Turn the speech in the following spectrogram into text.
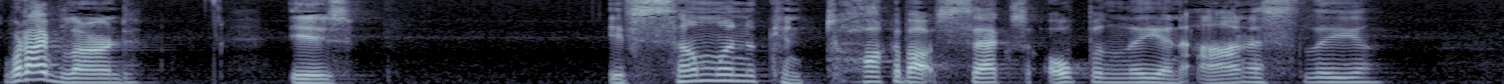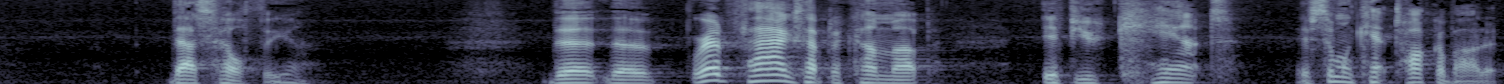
What I've learned is if someone can talk about sex openly and honestly, that's healthy. The, the red flags have to come up if you can't, if someone can't talk about it.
